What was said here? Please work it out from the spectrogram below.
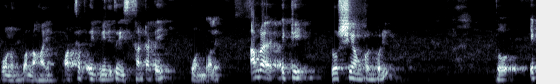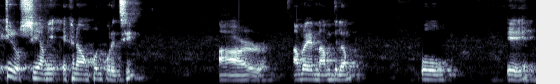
কোণ উৎপন্ন হয়। অর্থাৎ ওই মিলিত স্থানটাকেই কোণ বলে। আমরা একটি রশ্মি অঙ্কন করি। তো একটি রশ্মি আমি এখানে অঙ্কন করেছি। আর আমরা এর নাম দিলাম ও, এ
